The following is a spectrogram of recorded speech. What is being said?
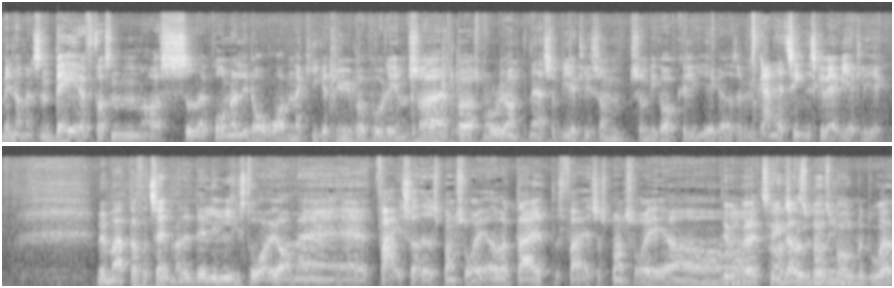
Men når man sådan bagefter sådan også sidder og grunder lidt over den og kigger dybere på det, jamen, så er spørgsmålet jo, om den er så virkelig, som, som vi godt kan lide. Ikke? Altså, vi vil gerne have, at tingene skal være virkelige. Ikke? Hvem var det, der fortalte mig den der lille historie om, at, at Pfizer havde sponsoreret? Var det dig, at Pfizer sponsorerer? Det vil være et senere spørgsmål, men du er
